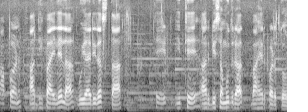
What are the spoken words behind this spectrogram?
आपण आधी पाहिलेला भुयारी रस्ता थेट इथे अरबी समुद्रात बाहेर पडतो.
